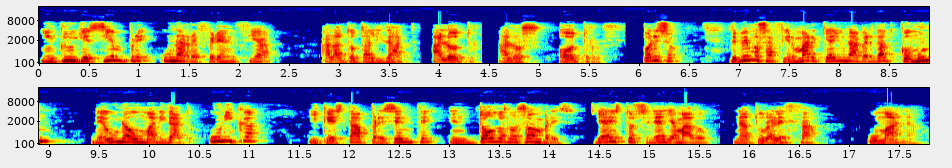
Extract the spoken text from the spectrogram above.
incluye siempre una referencia a la totalidad, al otro, a los otros. Por eso, debemos afirmar que hay una verdad común de una humanidad única y que está presente en todos los hombres, y a esto se le ha llamado naturaleza humana.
